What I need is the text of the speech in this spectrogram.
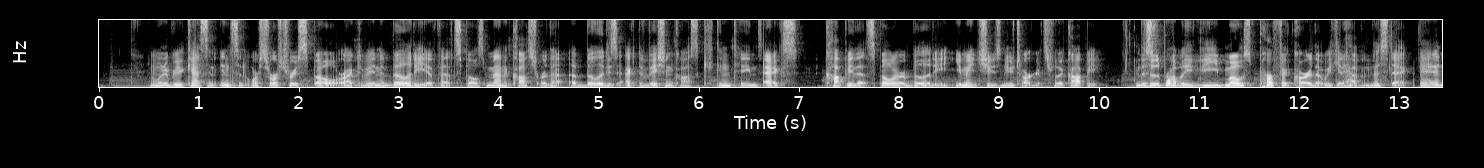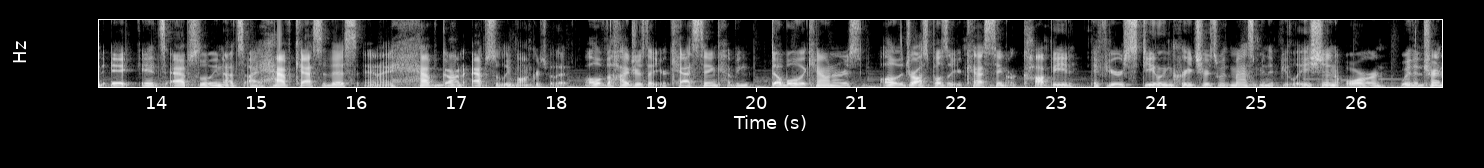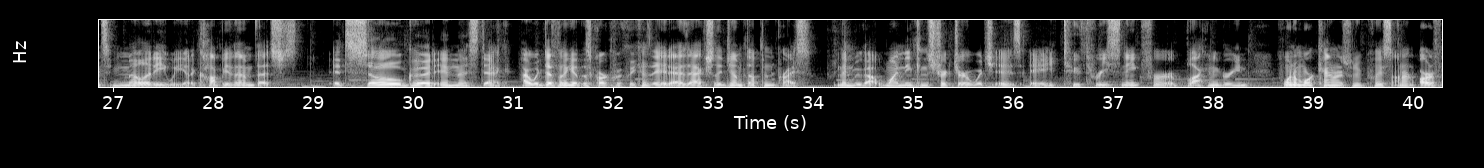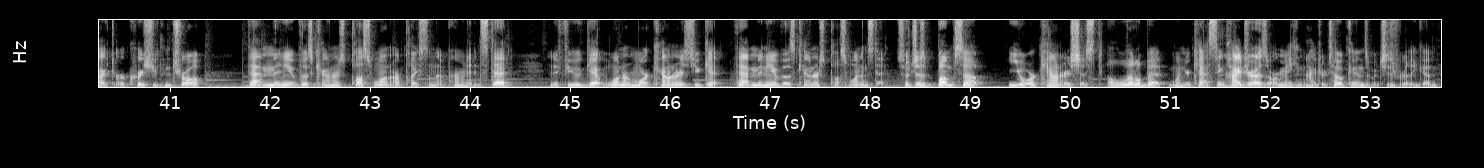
And whenever you cast an instant or sorcery spell or activate an ability, if that spell's mana cost or that ability's activation cost contains X, copy that spell or ability. You may choose new targets for the copy. This is probably the most perfect card that we could have in this deck, and it, it's absolutely nuts. I have casted this, and I have gone absolutely bonkers with it. All of the Hydras that you're casting having double the counters. All of the draw spells that you're casting are copied. If you're stealing creatures with mass manipulation or with entrancing melody, we get a copy of them. That's just it's so good in this deck. I would definitely get this card quickly because it has actually jumped up in price. And then we've got Winding Constrictor, which is a 2-3 snake for black and green one or more counters would be placed on an artifact or creature you control, that many of those counters plus one are placed on that permanent instead. And if you get one or more counters, you get that many of those counters plus one instead. So it just bumps up your counters just a little bit when you're casting Hydras or making Hydra tokens, which is really good.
